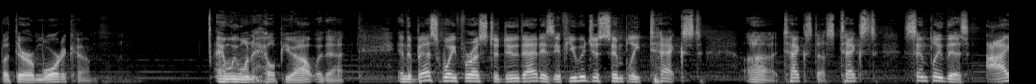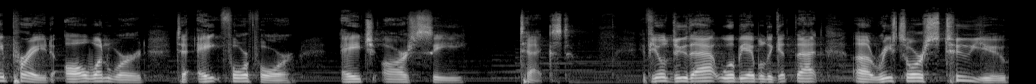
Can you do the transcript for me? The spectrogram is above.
but there are more to come. And we want to help you out with that. And the best way for us to do that is if you would just simply text uh, text us. Text simply this I prayed, all one word, to 844 HRC text. If you'll do that, we'll be able to get that uh, resource to you,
